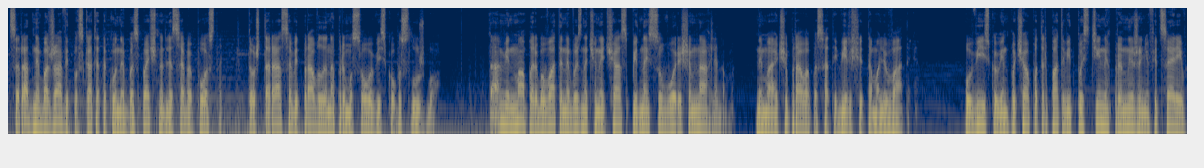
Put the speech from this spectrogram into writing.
Царат не бажав відпускати таку небезпечну для себе постать, тож Тараса відправили на примусову військову службу. Там він мав перебувати невизначений час під найсуворішим наглядом, не маючи права писати вірші та малювати. У війську він почав потерпати від постійних принижень офіцерів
